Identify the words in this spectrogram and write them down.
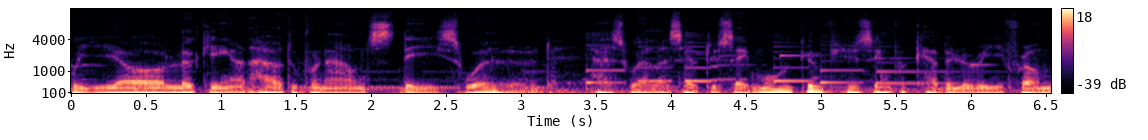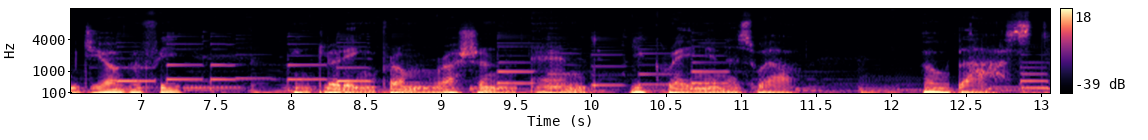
We are looking at how to pronounce this word, as well as how to say more confusing vocabulary from geography, including from Russian and Ukrainian as well. Oblast.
